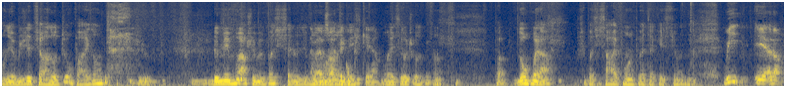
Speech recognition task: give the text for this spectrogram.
on est obligé de faire un autre tour, par exemple. de mémoire, je ne sais même pas si ça nous est ah bah, vraiment Ça compliqué, là. Oui, c'est autre chose. Hein. Donc voilà, je ne sais pas si ça répond un peu à ta question. Oui, et alors,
